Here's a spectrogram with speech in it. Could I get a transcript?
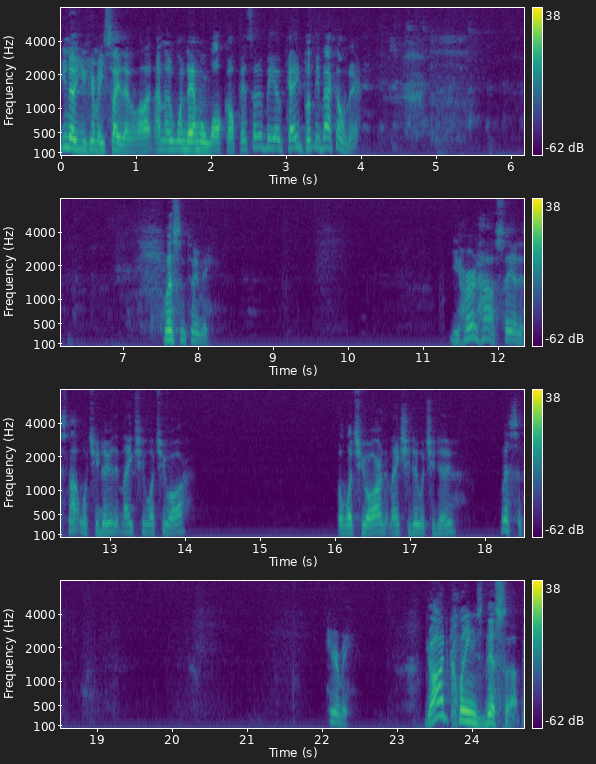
You know, you hear me say that a lot. I know one day I'm going to walk off this. It'll be okay. Put me back on there. Listen to me. You heard how I said it's not what you do that makes you what you are, but what you are that makes you do what you do. Listen. Hear me. God cleans this up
